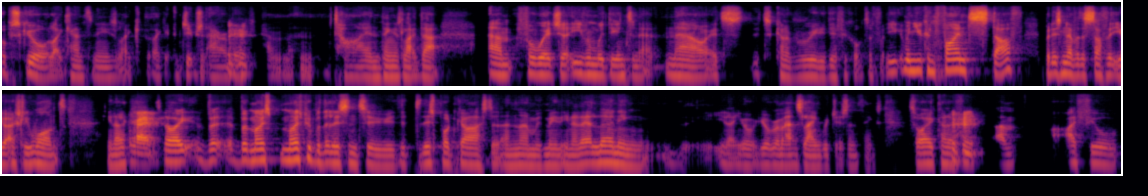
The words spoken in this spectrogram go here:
obscure, like Cantonese, like like Egyptian Arabic mm-hmm. and, and, Thai and things like that um, for which uh, even with the internet now, it's it's kind of really difficult to. I mean, you can find stuff, but it's never the stuff that you actually want. You know, right? So, I, but but most most people that listen to, the, to this podcast and, and, learn with me, you know, they're learning, you know, your your romance languages and things. So I kind of, mm-hmm. um, I feel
